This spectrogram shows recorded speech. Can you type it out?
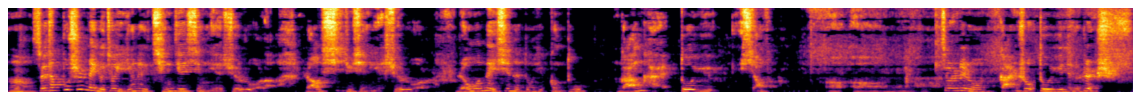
嗯所以他不是那个就已经那个情节性也削弱了，然后戏剧性也削弱了，人物内心的东西更多，感慨多于想法。哦哦就是那种感受多于那个认识，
